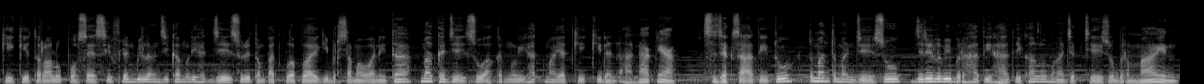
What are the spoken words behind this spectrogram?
Kiki terlalu posesif dan bilang jika melihat Jesu di tempat klub lagi bersama wanita, maka Jesu akan melihat mayat Kiki dan anaknya. Sejak saat itu, teman-teman Jesu jadi lebih berhati-hati kalau mengajak Jesu bermain.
